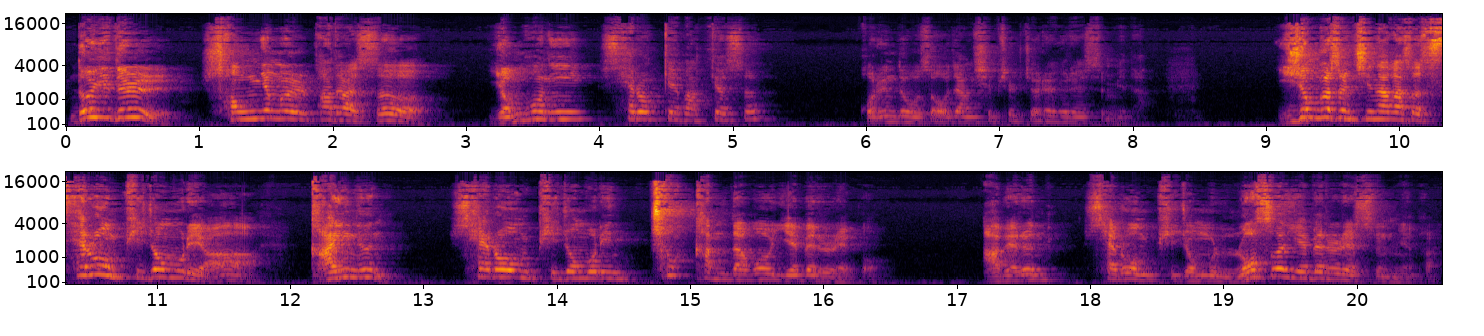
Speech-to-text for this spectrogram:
너희들 성령을 받아서 영혼이 새롭게 바뀌었어? 고린도후서 5장 17절에 그랬습니다. 이전 것은 지나가서 새로운 피조물이야. 가인은 새로운 피조물인 척한다고 예배를 했고 아벨은 새로운 피조물로서 예배를 했습니다.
